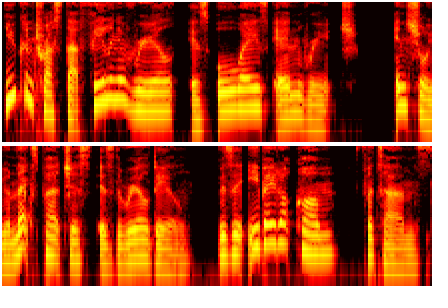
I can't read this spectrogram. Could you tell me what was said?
you can trust that feeling of real is always in reach. Ensure your next purchase is the real deal. Visit eBay.com for terms.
